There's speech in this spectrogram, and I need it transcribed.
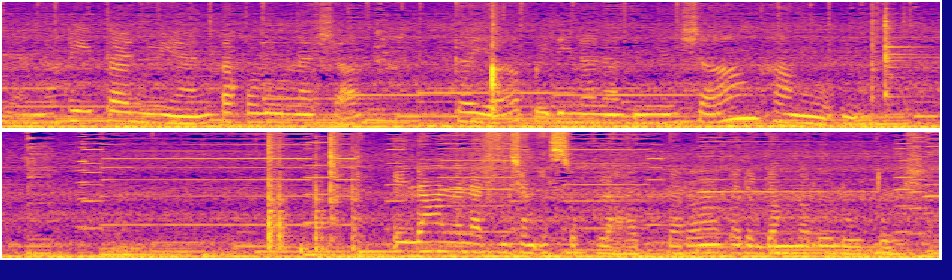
Yan, nakita nyo yan. Pakulo na siya. Kaya, pwede na natin yan siyang hanguin. Kailangan na natin siyang isuk lahat para talagang maluluto siya.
